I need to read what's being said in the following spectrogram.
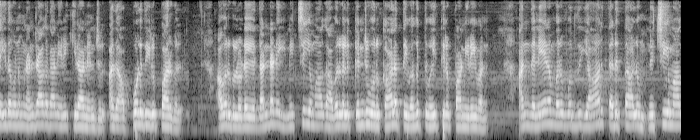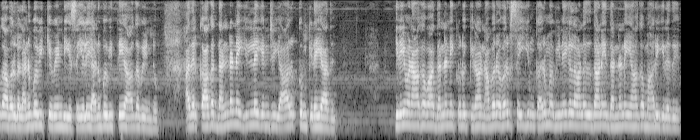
செய்தவனும் நன்றாக தான் இருக்கிறான் என்று அது அப்பொழுது இருப்பார்கள். அவர்களுடைய தண்டனை நிச்சயமாக அவர்களுக்கென்று ஒரு காலத்தை வகுத்து வைத்திருப்பான் இறைவன். அந்த நேரம் வரும்போது யார் தடுத்தாலும் நிச்சயமாக அவர்கள் அனுபவிக்க வேண்டிய செயலை அனுபவித்தே ஆக வேண்டும். அதற்காக தண்டனை இல்லை என்று யாருக்கும் கிடையாது. இறைவனாகவா தண்டனை கொடுக்கிறான். அவரவர் செய்யும் கரும வினைகளானது தானே தண்டனையாக மாறுகிறது.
